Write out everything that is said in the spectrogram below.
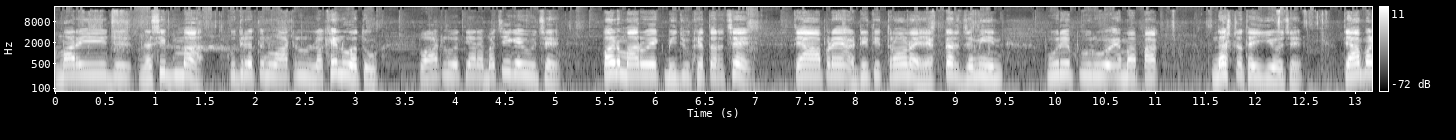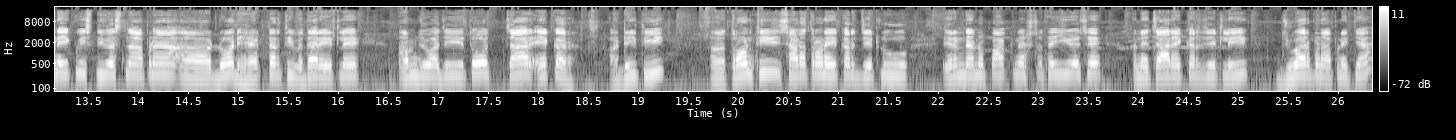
અમારી જે નસીબમાં કુદરતનું આટલું લખેલું હતું, તો આટલું અત્યારે બચી ગયું છે. પણ મારું એક બીજું ખેતર છે, ત્યાં આપણે અઢીથી ત્રણ હેક્ટર જમીન પૂરેપૂરું એમાં પાક નષ્ટ થઈ ગયો છે. ત્યાં પણ એકવીસ દિવસના આપણા દોઢ હેક્ટરથી વધારે એટલે આમ જોવા જઈએ તો ચાર એકર, અઢીથી ત્રણથી સાડા ત્રણ એકર જેટલું એરંડાનો પાક નષ્ટ થઈ ગયો છે અને ચાર એકર જેટલી જુવાર પણ આપણે ત્યાં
